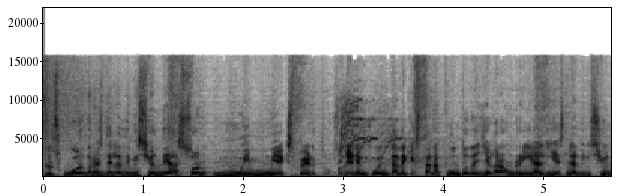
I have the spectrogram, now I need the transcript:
Los jugadores de la división de As son muy, muy expertos. Tener en cuenta de que están a punto de llegar a un Real y es la división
